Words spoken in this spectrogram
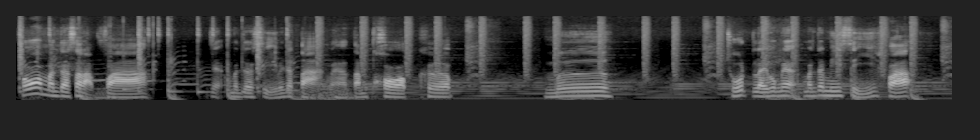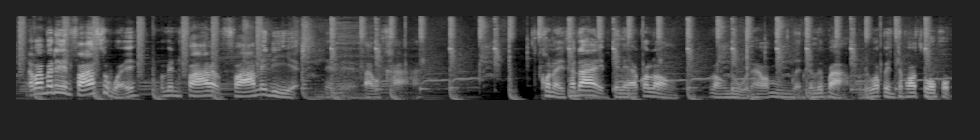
เพราะว่ามันจะสลับฟ้าเนี่ยมันจะสีมันจะต่างนะฮะตามขอบเคิร์ฟมือชุดอะไรพวกเนี้ยมันจะมีสีฟ้า แล้วมันไม่ได้เป็นฟ้าสวย มันเป็นฟ้าแบบฟ้าไม่ดีอะเนี่ยตามขา คนไหนถ้าได้ไปแล้วก็ลองลองดูนะฮะว่ามันเหมือนกันหรือเปล่า หรือว่าเป็นเฉพาะตัวผม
